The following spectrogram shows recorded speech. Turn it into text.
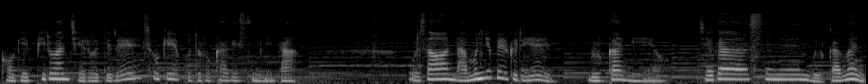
거기에 필요한 재료들을 소개해 보도록 하겠습니다. 우선 나뭇잎을 그릴 물감이에요. 제가 쓰는 물감은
